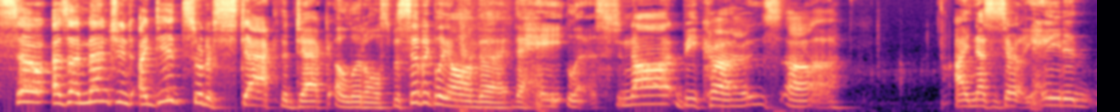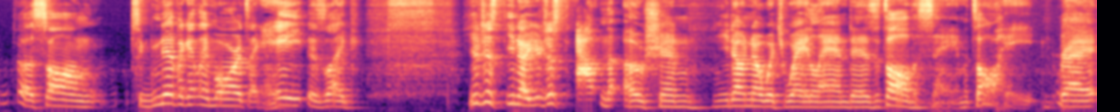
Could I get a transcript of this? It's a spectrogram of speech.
So, as I mentioned, I did sort of stack the deck a little, specifically on the the hate list. Not because uh, I necessarily hated a song significantly more. It's like hate is like you're just you know you're just out in the ocean. You don't know which way land is. It's all the same. It's all hate, right?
